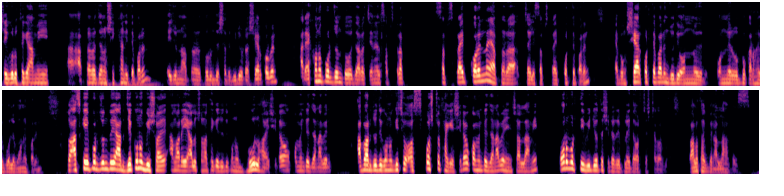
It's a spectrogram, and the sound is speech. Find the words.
সেগুলো থেকে আমি আপনারা যেন শিক্ষা নিতে পারেন এই জন্য আপনারা তরুণদের সাথে ভিডিওটা শেয়ার করবেন। আর এখনও পর্যন্ত যারা চ্যানেল সাবস্ক্রাইব সাবস্ক্রাইব করেন নাই, আপনারা চাইলে সাবস্ক্রাইব করতে পারেন এবং শেয়ার করতে পারেন যদি অন্যের অন্যের উপকার হয় বলে মনে করেন। তো আজকে এই পর্যন্তই। আর যে কোনো বিষয় আমার এই আলোচনা থেকে যদি কোনো ভুল হয়, সেটাও কমেন্টে জানাবেন। আবার যদি কোনো কিছু অস্পষ্ট থাকে, সেটাও কমেন্টে জানাবেন। ইনশাল্লাহ আমি পরবর্তী ভিডিওতে সেটা রিপ্লাই দেওয়ার চেষ্টা করব। ভালো থাকবেন। আল্লাহ হাফেজ।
